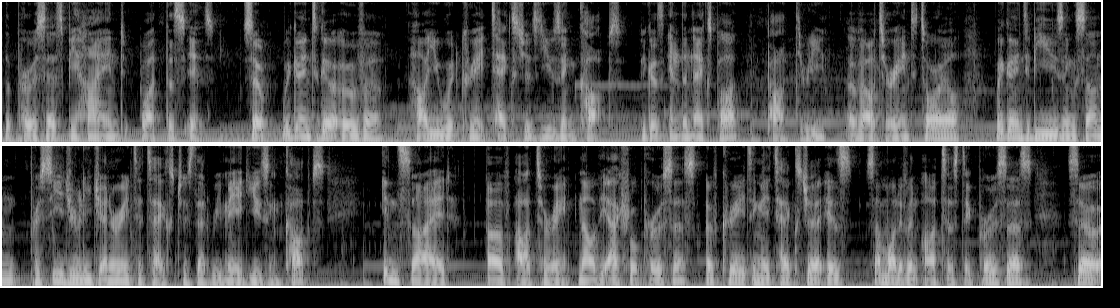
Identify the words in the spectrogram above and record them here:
the process behind what this is. So we're going to go over how you would create textures using COPs, because in the next part, part 3 of our terrain tutorial, we're going to be using some procedurally generated textures that we made using COPs inside of our terrain. Now the actual process of creating a texture is somewhat of an artistic process, so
